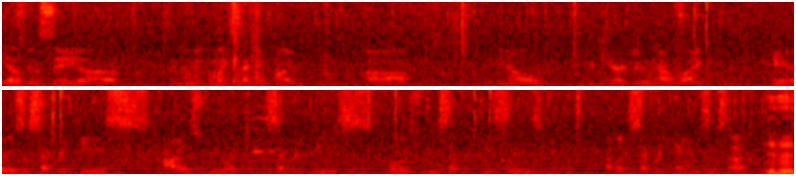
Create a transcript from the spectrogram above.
yeah, I was going to say, uh, coming from like second life, uh, you know, your character would have like hair is a separate piece, eyes would be like a separate piece, clothes would be separate pieces, you have like separate hands and stuff. Mm-hmm.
